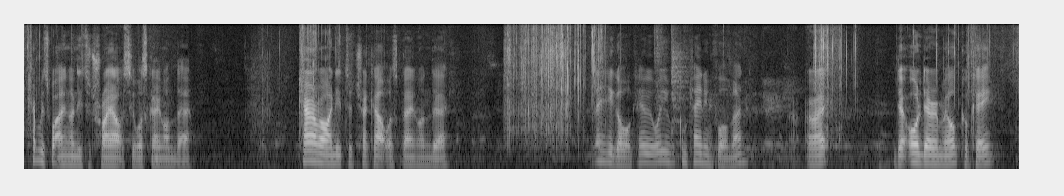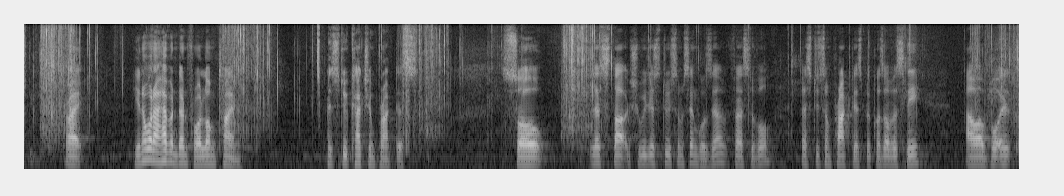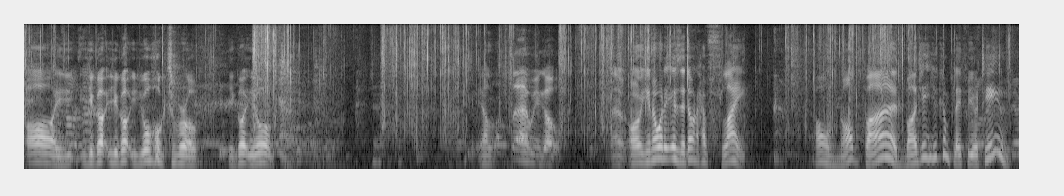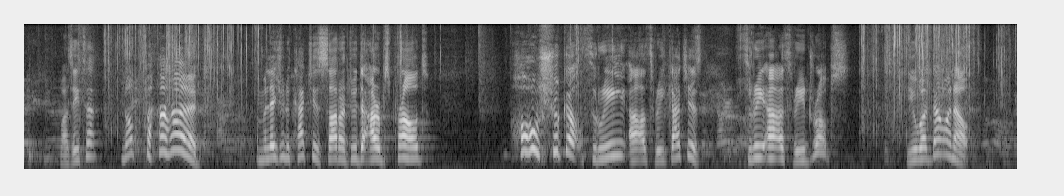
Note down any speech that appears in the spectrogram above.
Cadbury's what I'm going to need to try out, see what's going on there. Caramel, I need to check out what's going on there. There you go, okay? What are you complaining for, man? All right. They're all dairy milk, okay? Right. You know what I haven't done for a long time? Let's do catching practice. So let's start. Should we just do some singles, yeah? First of all, let's do some practice because obviously our boys. Oh, you, you got you got yorked, bro. You got yorked. There we go. Uh, oh, you know what it is? They don't have flight. Oh, not bad. Maji, you can play for your team. Mazita, not bad. A Malaysian who catches Sarah, do the Arabs proud. Oh, sugar, three out of three catches. Three out of three drops. You worked that one out.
